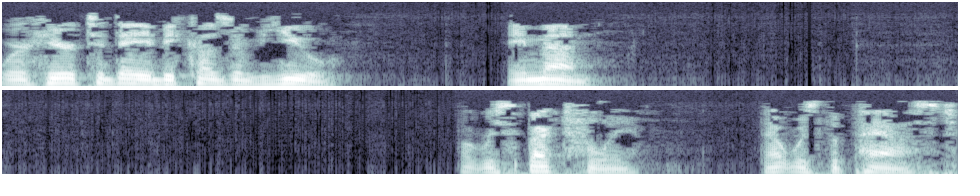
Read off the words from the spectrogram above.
We're here today because of you. Amen. But respectfully, that was the past.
